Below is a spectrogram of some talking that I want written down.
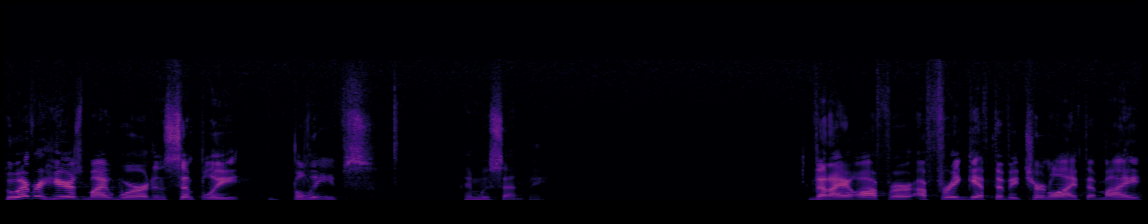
Whoever hears my word and simply believes him who sent me, that I offer a free gift of eternal life, that my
